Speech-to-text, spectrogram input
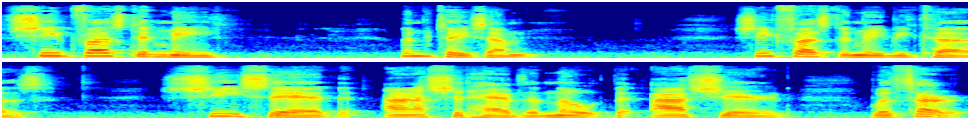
She busted me. Let me tell you something. She fussed at me because she said I should have the note that I shared with her.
